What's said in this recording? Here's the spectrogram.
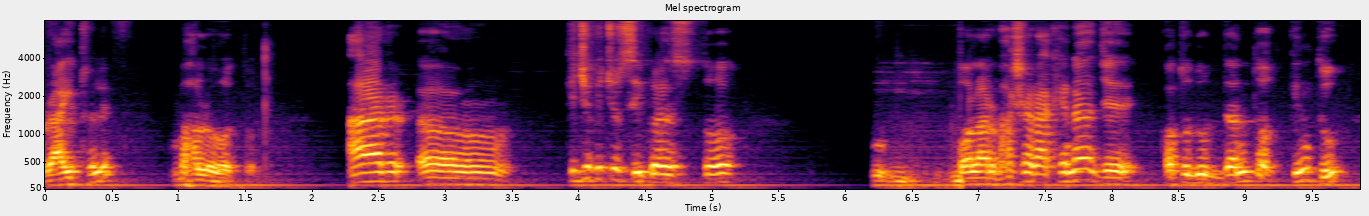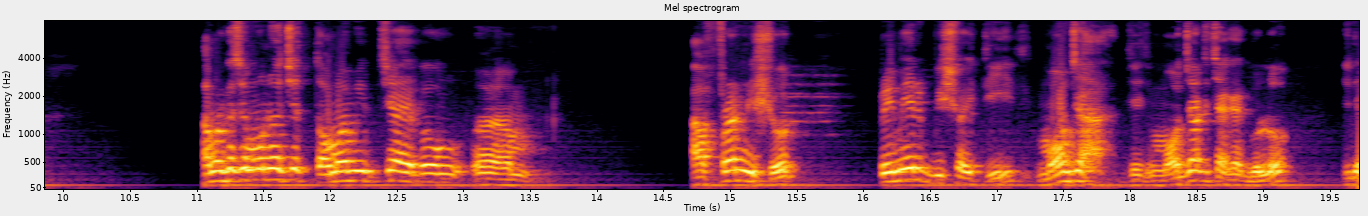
ব্রাইট হলে ভালো হতো। আর কিছু কিছু সিকোয়েন্স তো বলার ভাষা রাখে না যে কত দুর্দান্ত, কিন্তু আমার কাছে মনে হয়েছে তমা মির্জা এবং আফরান নিশোর প্রেমের বিষয়টির মজা, যে মজার জায়গাগুলো যদি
